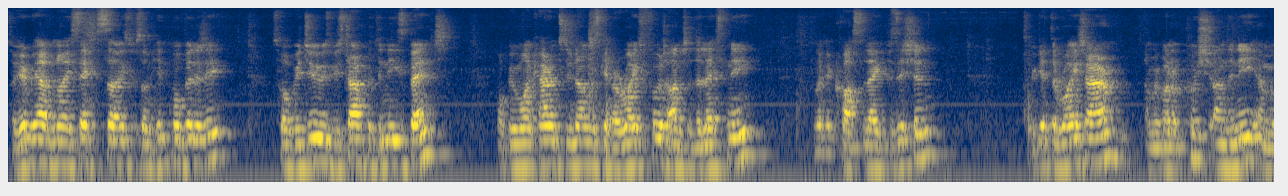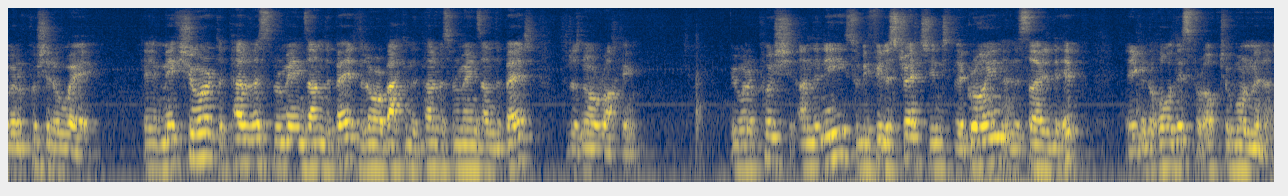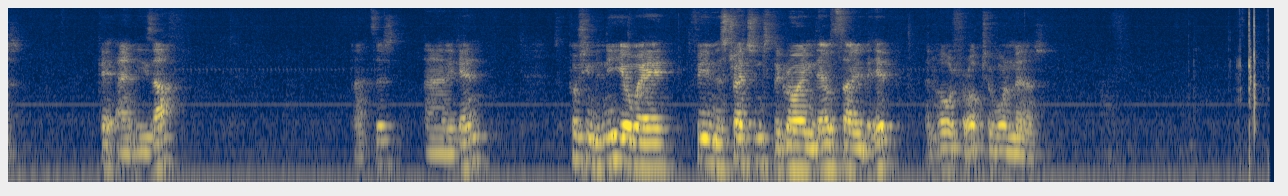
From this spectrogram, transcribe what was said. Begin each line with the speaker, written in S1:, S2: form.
S1: So here we have a nice exercise for some hip mobility. So what we do is we start with the knees bent. What we want Karen to do now is get her right foot onto the left knee, like a cross leg position. We get the right arm and we're going to push on the knee and we're going to push it away. Okay, make sure the pelvis remains on the bed, the lower back and the pelvis remains on the bed, so there's no rocking. We want to push on the knee so we feel a stretch into the groin and the side of the hip. And you're going to hold this for up to one minute. Okay, and ease off. That's it. And again. So pushing the knee away, feeling the stretch into the groin, the outside of the hip, and hold for up to one minute.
